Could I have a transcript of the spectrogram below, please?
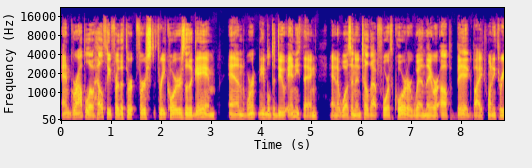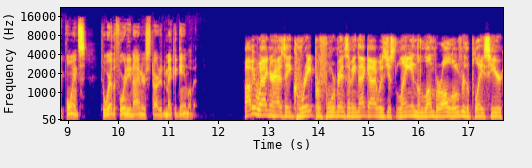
and Garoppolo healthy for the th- first three quarters of the game, and weren't able to do anything. And it wasn't until that fourth quarter when they were up big by 23 points to where the 49ers started to make a game of it. Bobby Wagner has a great performance. I mean, that guy was just laying the lumber all over the place here.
